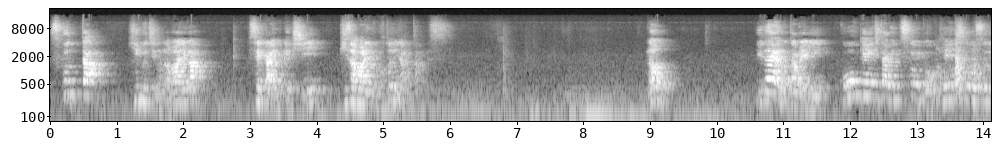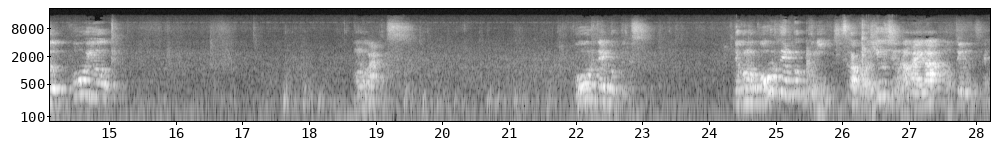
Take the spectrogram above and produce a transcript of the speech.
救った樋口の名前が世界の歴史に刻まれることになったんです。なおユダヤのために貢献した人々を検証するこういうものがあります。ゴールデンブックです。でこのゴールデンブックに実はこの樋口の名前が載ってるんですね。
